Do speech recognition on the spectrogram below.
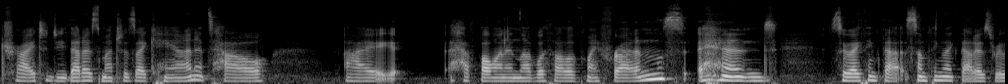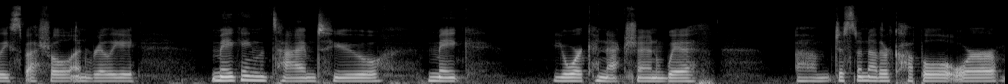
try to do that as much as I can. It's how I have fallen in love with all of my friends. And so I think that something like that is really special and really making the time to make your connection with um, just another couple or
